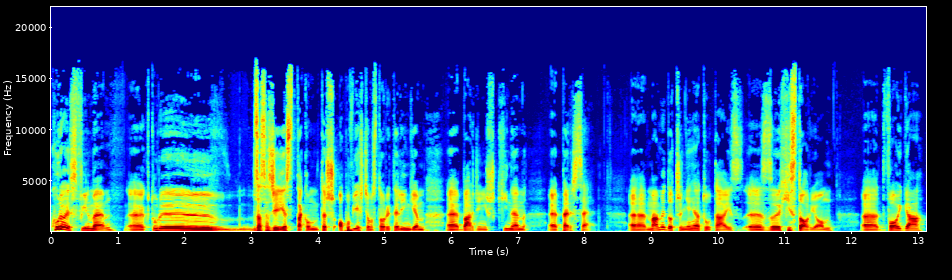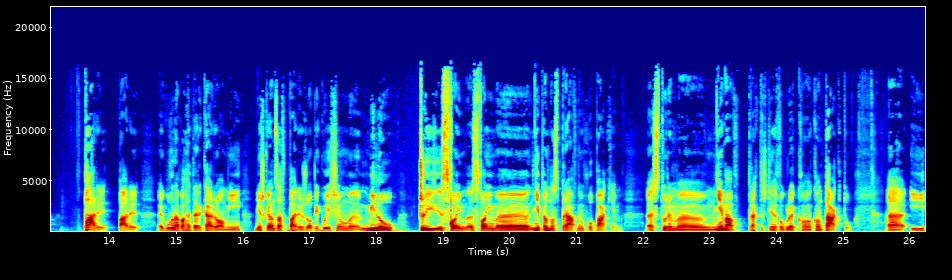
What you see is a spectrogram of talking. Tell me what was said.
Kuro jest filmem, który w zasadzie jest taką też opowieścią, storytellingiem bardziej niż kinem per se. Mamy do czynienia tutaj z, z historią dwojga pary, pary. Główna bohaterka Romi, mieszkająca w Paryżu, opiekuje się Milou, czyli swoim, swoim e, niepełnosprawnym chłopakiem, e, z którym e, nie ma praktycznie w ogóle kontaktu. I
